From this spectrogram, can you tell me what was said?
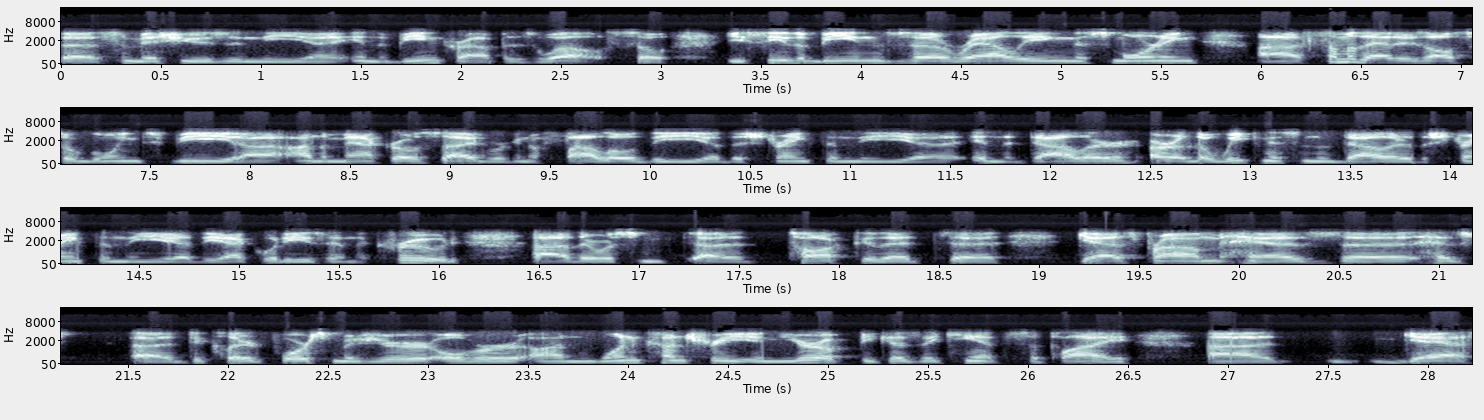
uh, some issues in the uh, in the bean crop as well. So you see the beans uh, rallying this morning. Uh, some of that is also going to be uh, on the macro side. We're going to follow the uh, the strength in the in the dollar or the weakness in the dollar, the strength in the the equities and the crude. there was some talk that Gazprom has has uh, declared force majeure over on one country in Europe because they can't supply uh, gas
